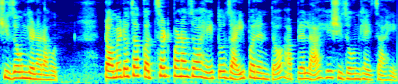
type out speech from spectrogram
शिजवून घेणार आहोत. टॉमॅटोचा कच्चटपणा जो आहे तो जाईपर्यंत आपल्याला हे शिजवून घ्यायचं आहे.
